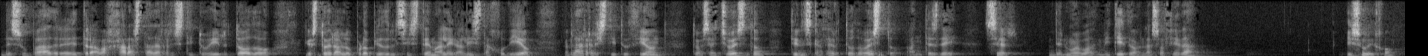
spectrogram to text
de su padre, trabajar hasta restituir todo. Esto era lo propio del sistema legalista judío, la restitución. Tú has hecho esto, tienes que hacer todo esto antes de ser de nuevo admitido en la sociedad. Y su hijo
